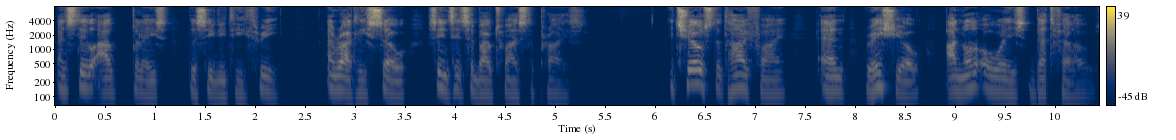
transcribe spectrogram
and still outplays the CDT3 and rightly so since it's about twice the price. It shows that hi-fi and ratio are not always bedfellows.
